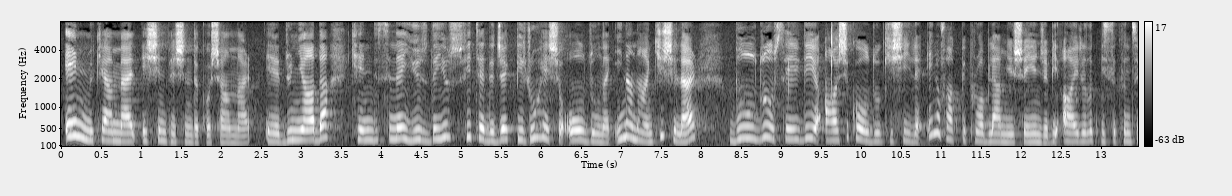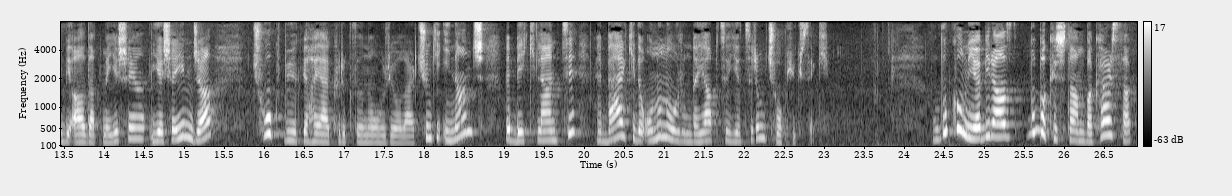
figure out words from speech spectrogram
en mükemmel eşin peşinde koşanlar, e, dünyada kendisine yüzde yüz fit edecek bir ruh eşi olduğuna inanan kişiler bulduğu, sevdiği, aşık olduğu kişiyle en ufak bir problem yaşayınca, bir ayrılık, bir sıkıntı, bir aldatma yaşayınca çok büyük bir hayal kırıklığına uğruyorlar. Çünkü inanç ve beklenti ve belki de onun uğrunda yaptığı yatırım çok yüksek. Bu konuya biraz bu bakıştan bakarsak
